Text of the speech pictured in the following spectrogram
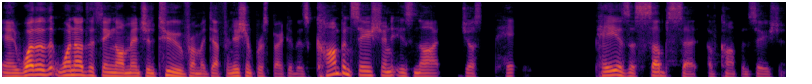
And one other, one other thing I'll mention too, from a definition perspective, is compensation is not just pay. Pay is a subset of compensation.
